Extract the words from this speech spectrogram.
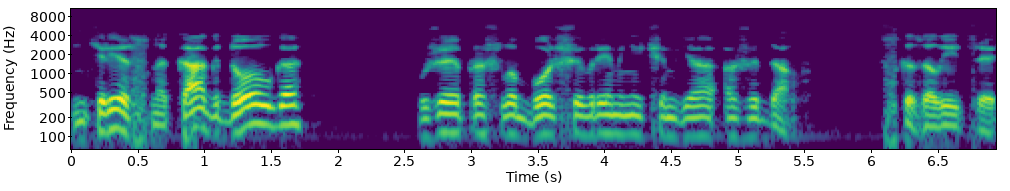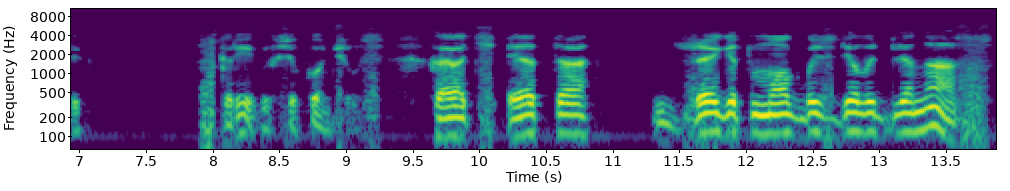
Интересно, как долго уже прошло больше времени, чем я ожидал, сказал ей Джерик. Скорее бы все кончилось. Хоть это Джегет мог бы сделать для нас.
